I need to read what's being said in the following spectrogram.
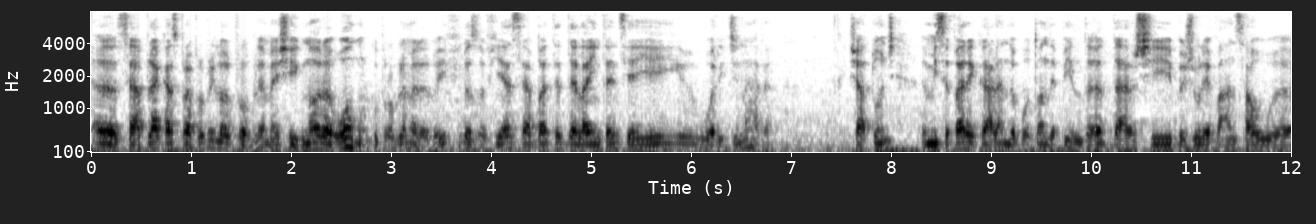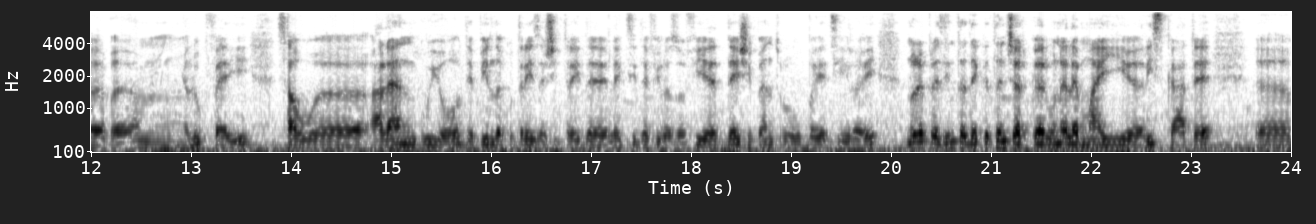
uh, se apleacă asupra propriilor probleme și ignoră omul cu problemele lui, filozofia se abate de la intenția ei originară. Și atunci, mi se pare că Alain de Botton, de pildă, dar și Jules Evans sau uh, um, Luc Ferry sau uh, Alain Guyot, de pildă, cu 33 de lecții de filozofie, deși pentru băieții răi, nu reprezintă decât încercări, unele mai riscate, uh,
